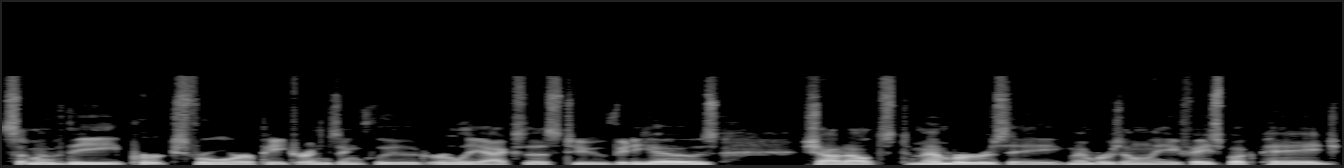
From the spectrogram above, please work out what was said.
Some of the perks for patrons include early access to videos, shout outs to members, a members only Facebook page,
